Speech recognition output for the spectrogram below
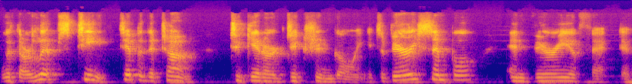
with our lips, teeth, tip of the tongue to get our diction going. It's very simple and very effective.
